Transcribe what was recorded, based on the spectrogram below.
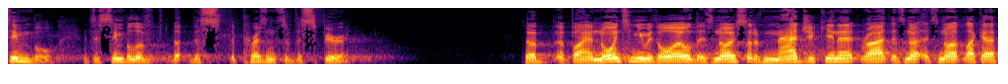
symbol. It's a symbol of the, the, the presence of the Spirit. So uh, by anointing you with oil, there's no sort of magic in it, right? There's no, it's not like a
